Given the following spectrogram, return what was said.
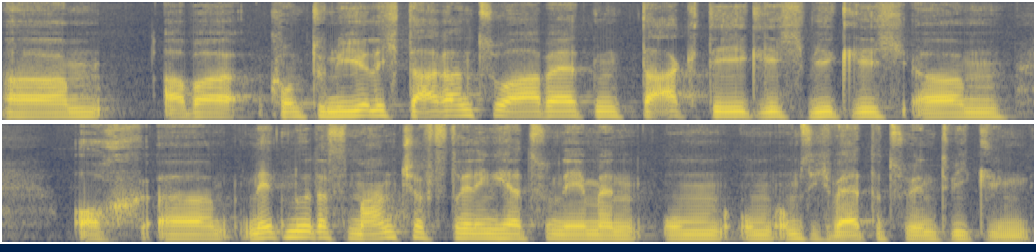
Ähm, aber kontinuierlich daran zu arbeiten, tagtäglich wirklich ähm, auch äh, nicht nur das Mannschaftstraining herzunehmen, um, um, um sich weiterzuentwickeln.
